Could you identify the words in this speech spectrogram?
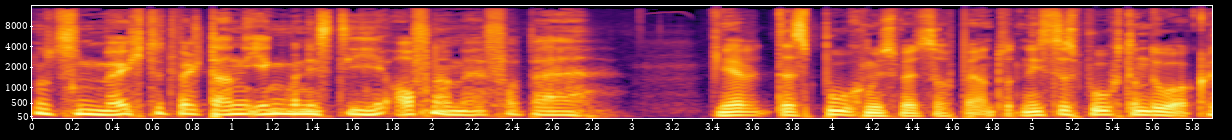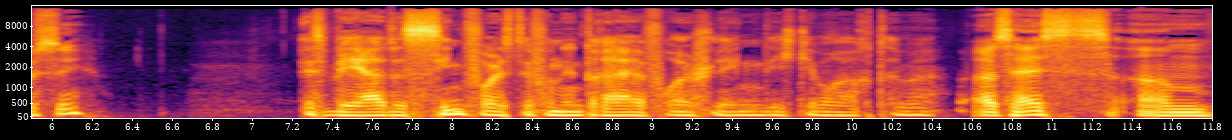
nutzen möchtet, weil dann irgendwann ist die Aufnahme vorbei. Ja, das Buch müssen wir jetzt noch beantworten. Ist das Buch dann Duocracy? Es wäre das sinnvollste von den drei Vorschlägen, die ich gebracht habe. Das heißt, ähm,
